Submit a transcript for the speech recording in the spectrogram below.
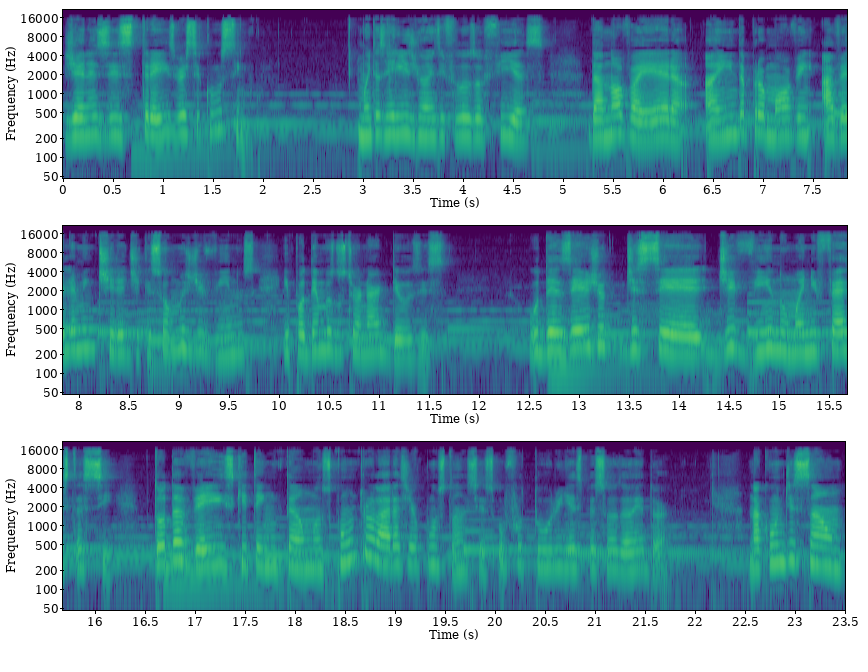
Gênesis 3, versículo 5. Muitas religiões e filosofias da nova era ainda promovem a velha mentira de que somos divinos e podemos nos tornar deuses. O desejo de ser divino manifesta-se toda vez que tentamos controlar as circunstâncias, o futuro e as pessoas ao redor. Na condição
